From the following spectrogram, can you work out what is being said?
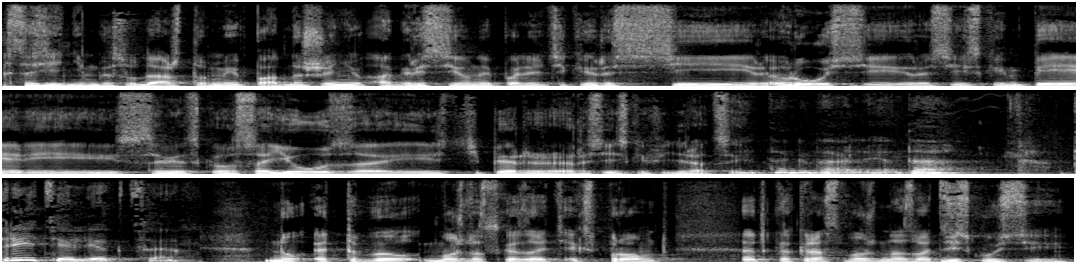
соседним государствам и по отношению к агрессивной политике России, Руси, Российской империи, Советского Союза и теперь Российской Федерации. И так далее, да. Третья лекция. Ну, это был, можно сказать, экспромт. Это как раз можно назвать дискуссией.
